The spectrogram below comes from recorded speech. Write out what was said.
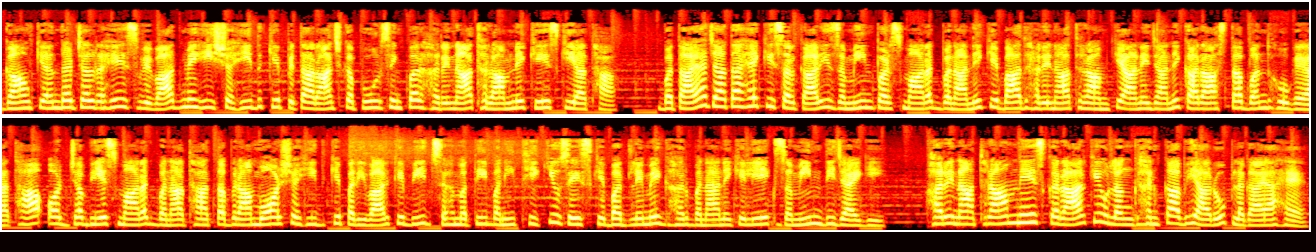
गाँव के अंदर चल रहे इस विवाद में ही शहीद के पिता राज कपूर सिंह पर हरिनाथ राम ने केस किया था। बताया जाता है कि सरकारी ज़मीन पर स्मारक बनाने के बाद हरिनाथ राम के आने जाने का रास्ता बंद हो गया था और जब ये स्मारक बना था तब राम और शहीद के परिवार के बीच सहमति बनी थी कि उसे इसके बदले में घर बनाने के लिए एक ज़मीन दी जाएगी। हरिनाथ राम ने इस करार के उल्लंघन का भी आरोप लगाया है।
